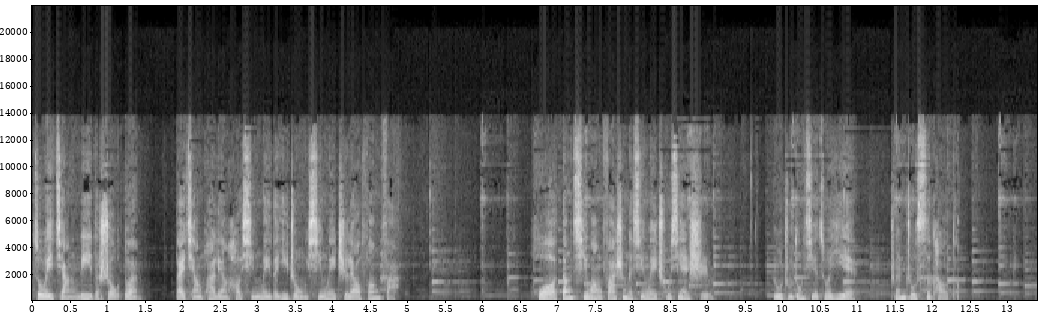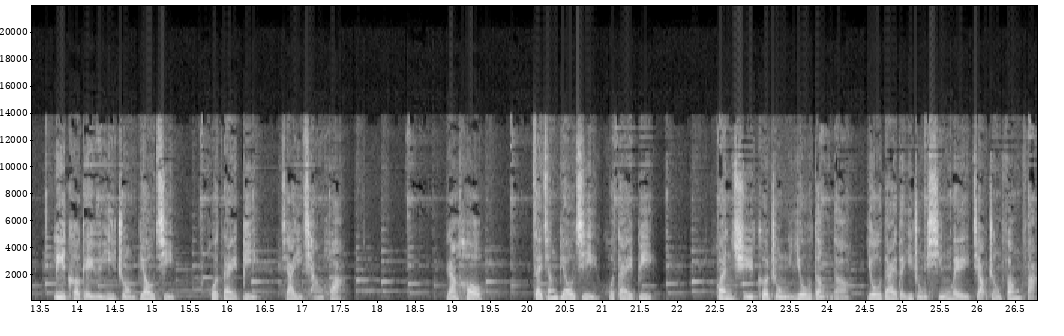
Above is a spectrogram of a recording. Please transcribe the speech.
作为奖励的手段，来强化良好行为的一种行为治疗方法。或当期望发生的行为出现时，如主动写作业、专注思考等，立刻给予一种标记或代币加以强化，然后再将标记或代币换取各种优等的优待的一种行为矫正方法。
